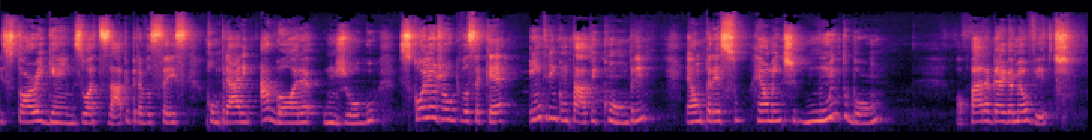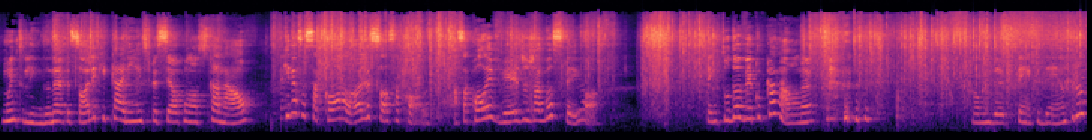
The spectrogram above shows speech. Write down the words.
Story Games, WhatsApp, para vocês comprarem agora um jogo. Escolha o jogo que você quer, entre em contato e compre. É um preço realmente muito bom. Ó, para Gargamel Verde. Muito lindo, né, pessoal? Olha que carinho especial com o nosso canal. Aqui nessa sacola, olha só a sacola. A sacola é verde, eu já gostei, ó. Tem tudo a ver com o canal, né? Vamos ver o que tem aqui dentro.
